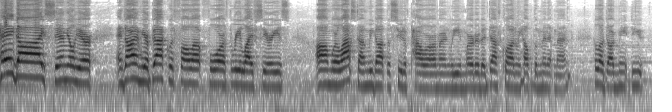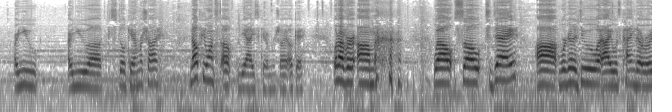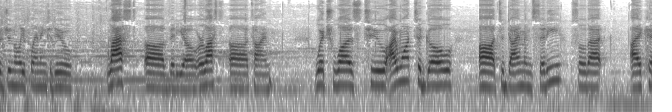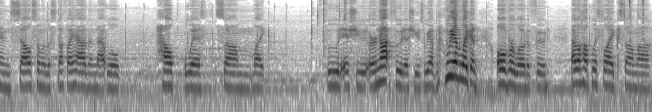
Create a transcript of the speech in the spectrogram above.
Hey guys, Samuel here, and I am here back with Fallout 4 3 Life series. Um, where last time we got the suit of power armor and we murdered a Deathclaw and we helped the Minutemen. Hello, Dogmeat. Do you, are you, are you uh, still camera shy? Nope, he wants. To, oh, yeah, he's camera shy. Okay, whatever. Um, well, so today, uh, we're gonna do what I was kind of originally planning to do last uh, video or last uh, time, which was to I want to go uh, to Diamond City so that I can sell some of the stuff I have and that will help with some like food issues or not food issues. We have we have like an overload of food. That'll help with like some uh,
